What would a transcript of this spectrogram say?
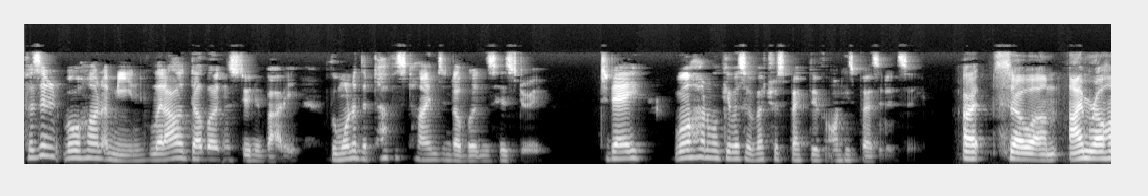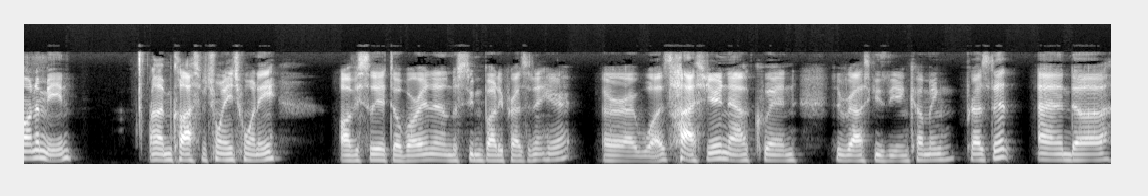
President Rohan Amin led our Delbarton student body through one of the toughest times in Delbarton's history. Today, Rohan will give us a retrospective on his presidency. All right, so um, I'm Rohan Amin. I'm class of 2020, obviously at Delbarton, and I'm the student body president here, or I was last year. Now Quinn Zabrowski's the incoming president, and uh,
